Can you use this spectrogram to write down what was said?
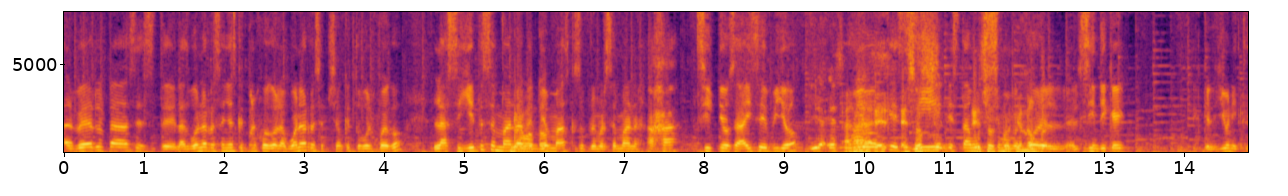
al ver las, este, las buenas reseñas que tuvo el juego, la buena recepción que tuvo el juego, la siguiente semana Rebotó. vendió más que su primera semana. Ajá, sí, o sea, ahí se vio, Mira, es Ah, vio eh, que eso sí es- está muchísimo mejor no- el, el Syndicate que el Unity.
